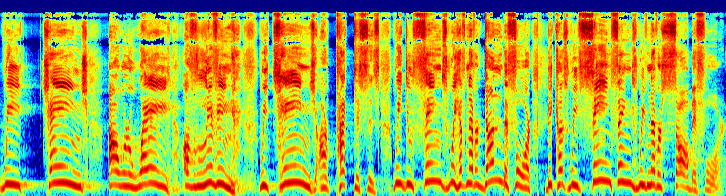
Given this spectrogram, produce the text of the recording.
we change our way of living. We change our practices. We do things we have never done before because we've seen things we've never saw before.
